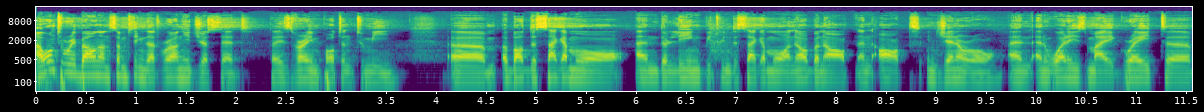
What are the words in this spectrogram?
I want to rebound on something that Ronnie just said that is very important to me um, about the Sagamore and the link between the Sagamore and urban art and art in general. And, and what is my great uh,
